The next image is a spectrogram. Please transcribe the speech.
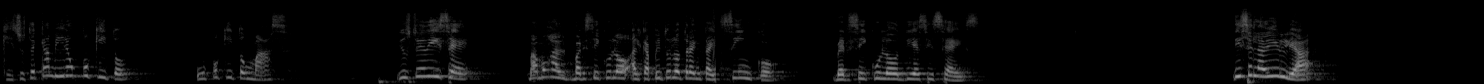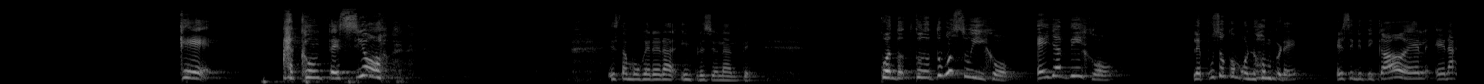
que si usted camina un poquito, un poquito más, y usted dice, vamos al versículo, al capítulo 35, versículo 16. Dice la Biblia que aconteció, esta mujer era impresionante, cuando, cuando tuvo su hijo, ella dijo, le puso como nombre el significado de él era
